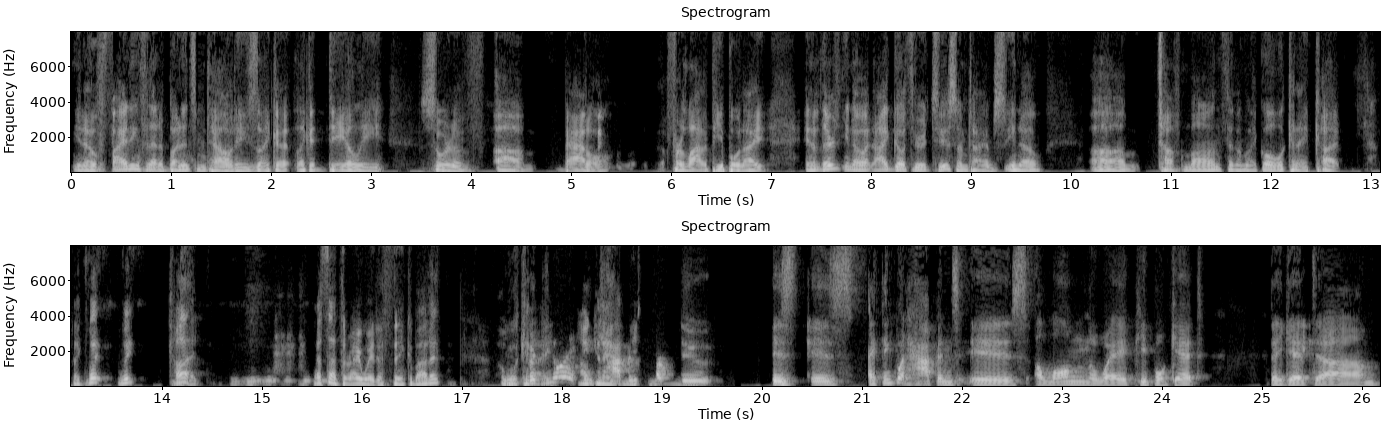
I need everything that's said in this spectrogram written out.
you know fighting for that abundance mentality is like a like a daily sort of um, battle for a lot of people. And i and there's you know and i go through it too sometimes you know um, tough month and i'm like oh what can i cut like what wait cut that's not the right way to think about it. What but I, you know what I think happens to is is I think what happens is along the way people get they get um,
